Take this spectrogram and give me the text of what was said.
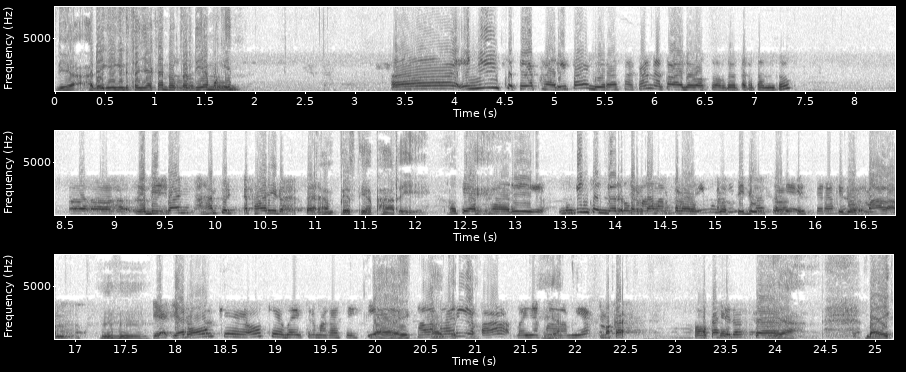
Ya, ada yang ingin ditanyakan Dokter Dia mungkin? Eh, ini setiap hari Pak dirasakan atau ada waktu-waktu tertentu? Eh, lebih banyak, hampir tiap hari dokter. Hampir tiap hari. Setiap Oke. hari. Mungkin cenderung Terutama malam kalau, hari kalau tidur kalau sudah tid- istirahat. tidur malam. Mhm. Ya, ya. Oke, oke, baik terima kasih. Iya, Baik, malam hari ya Pak, banyak Iya. malam ya. Maka, terima kasih dokter. Ya, baik.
